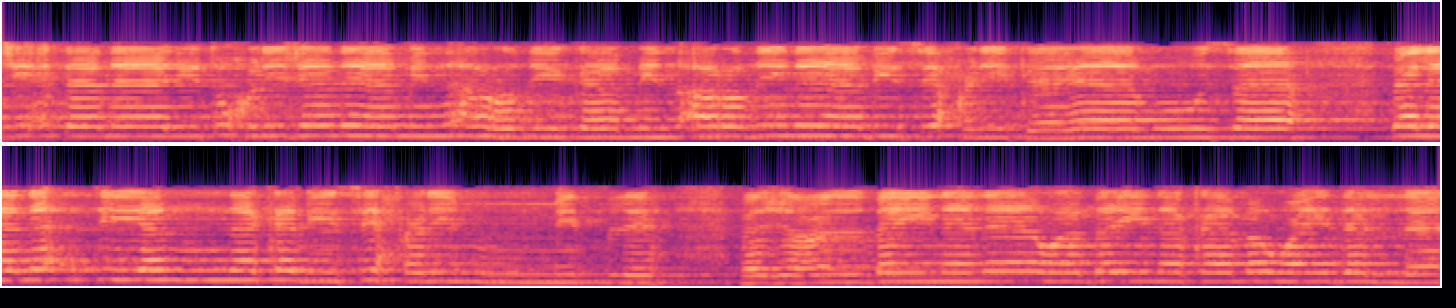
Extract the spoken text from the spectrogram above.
جئتنا لتخرجنا من أرضك من أرضنا بسحرك يا موسى فلنأتينك بسحر مثله فاجعل بيننا وبينك موعدا لا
